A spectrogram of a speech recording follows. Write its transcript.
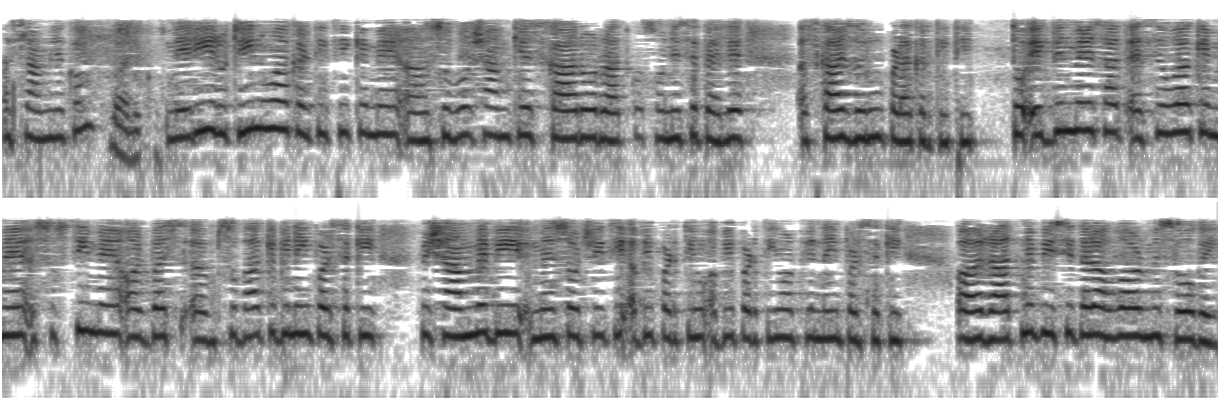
السلام علیکم۔ وعلیکم میری روٹین ہوا کرتی تھی کہ میں صبح شام کے اسکار اور رات کو سونے سے پہلے اسکار ضرور پڑھا کرتی تھی۔ تو ایک دن میرے ساتھ ایسے ہوا کہ میں سستی میں اور بس صبح کے بھی نہیں پڑھ سکی۔ پھر شام میں بھی میں سوچ رہی تھی، ابھی پڑھتی ہوں، ابھی پڑھتی ہوں اور پھر نہیں پڑھ سکی۔ اور رات میں بھی اسی طرح ہوا اور میں سو گئی۔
